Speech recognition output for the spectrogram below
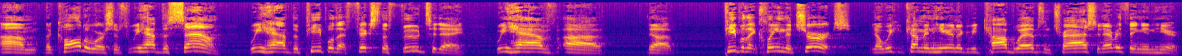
um, the call to worship, we have the sound, we have the people that fix the food today, we have uh, the people that clean the church. You know, we could come in here and there could be cobwebs and trash and everything in here,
